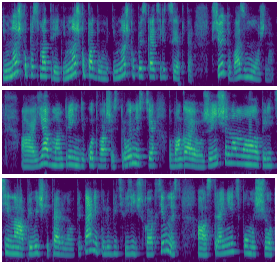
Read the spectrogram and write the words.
немножко посмотреть, немножко подумать, немножко поискать рецепты. Все это возможно. А, я в моем тренинге «Код вашей стройности» помогаю женщинам э, перейти на привычки правильного питания, полюбить физическую активность, а, странить с помощью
